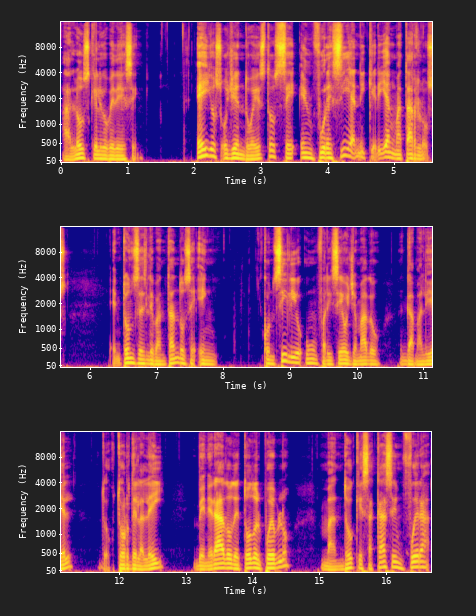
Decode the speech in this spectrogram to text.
a los que le obedecen. Ellos oyendo esto se enfurecían y querían matarlos. Entonces levantándose en concilio un fariseo llamado Gamaliel, doctor de la ley, venerado de todo el pueblo, mandó que sacasen fuera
